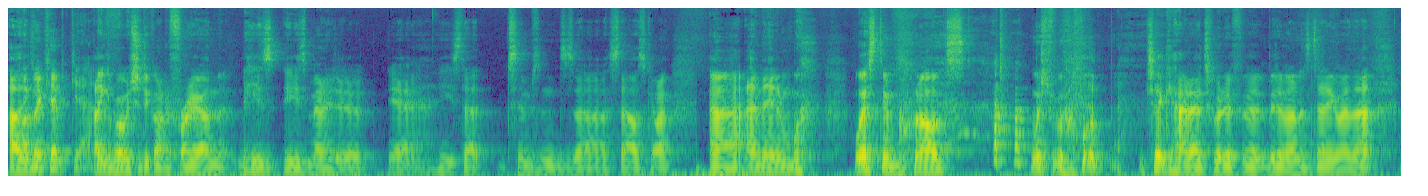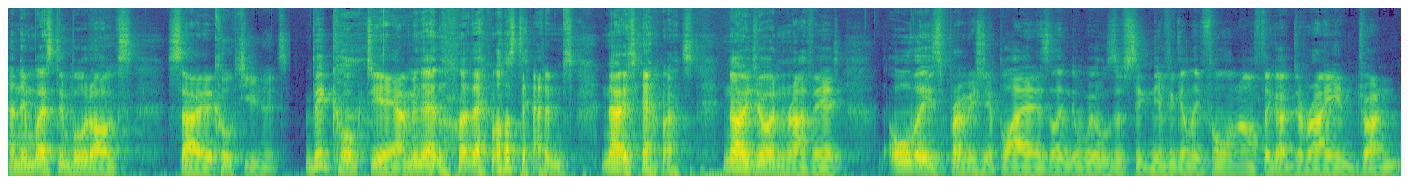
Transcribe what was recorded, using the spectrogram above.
I think they kept Gaff. I think he probably should have gone to free on his his manager. Yeah, he's that Simpsons uh, sales guy. Uh, and then Western Bulldogs, which we'll check out our Twitter for a bit of understanding around that. And then Western Bulldogs. So Cooked units. big cooked, yeah. I mean they they lost Adams, no Dahlhaus, no Jordan Roughead. All these premiership players, I think the wheels have significantly fallen off. They got Duryea and trying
